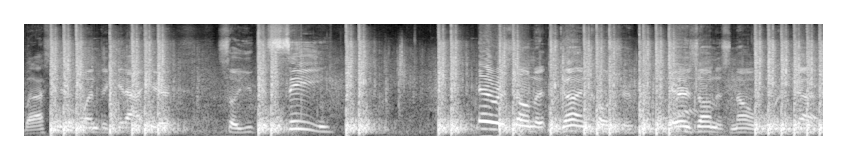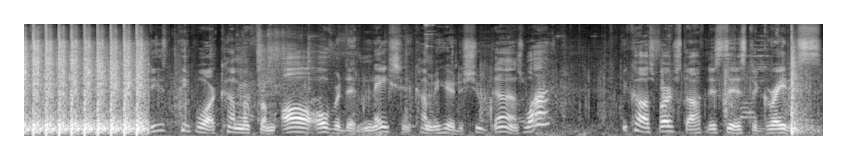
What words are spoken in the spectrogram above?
but I still wanted to get out here so you can see Arizona gun culture. Arizona's known for its guns. These people are coming from all over the nation, coming here to shoot guns. Why? Because first off, this is the greatest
